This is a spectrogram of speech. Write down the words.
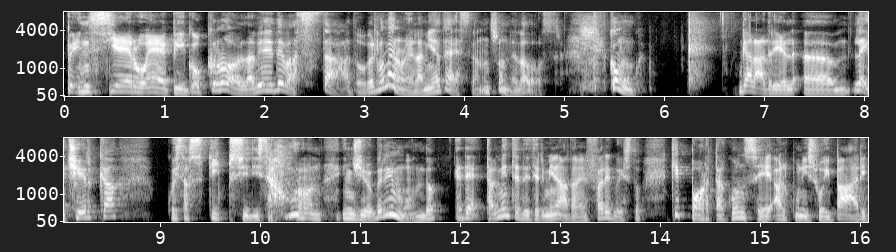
pensiero epico crolla, viene devastato, perlomeno nella mia testa, non so nella vostra. Comunque, Galadriel, ehm, lei cerca questa stipsi di Sauron in giro per il mondo ed è talmente determinata nel fare questo che porta con sé alcuni suoi pari,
